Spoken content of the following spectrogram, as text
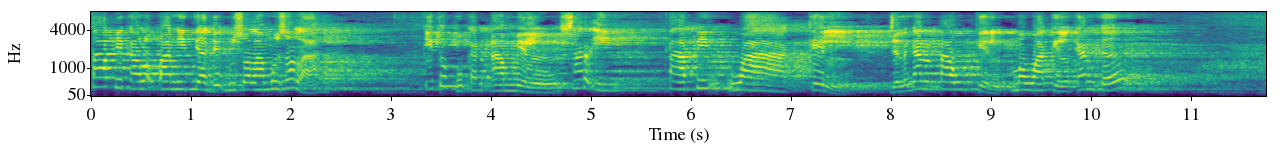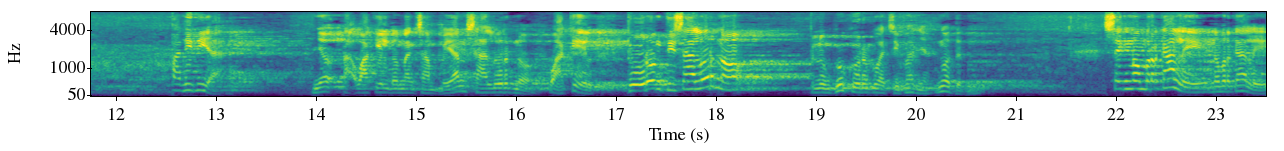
Tapi kalau panitia di musola musola itu bukan amil syari tapi wakil. Jenengan taukil mewakilkan ke panitia nyok tak wakil tentang sampean salurno wakil dorong disalurno belum gugur kewajibannya ngoten Sing nomor kali, nomor kali.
